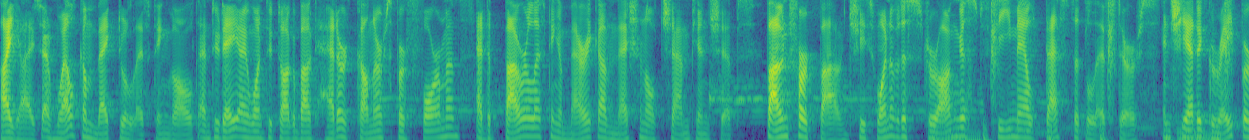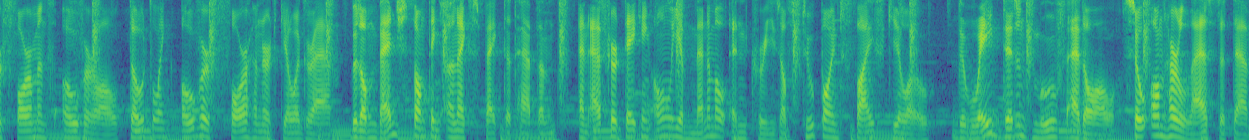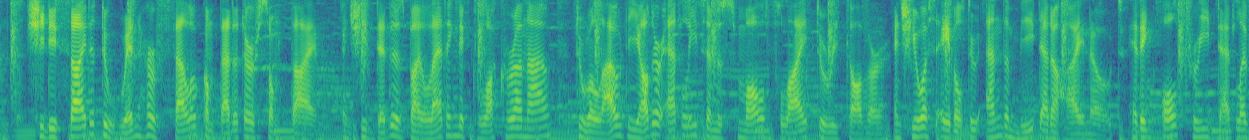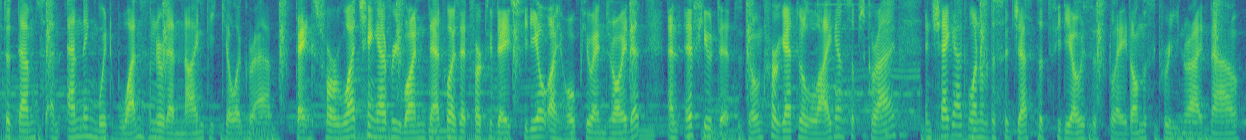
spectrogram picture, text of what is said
Hi guys and welcome back to Lifting Vault and today I want to talk about Heather Connor's performance at the Powerlifting America National Championships. Pound for pound, she's one of the strongest female tested lifters and she had a great performance overall, totaling over 400 kilograms. But on bench something unexpected happened and after taking only a minimal increase of 2.5 kilo, the weight didn't move at all, so on her last attempt, she decided to win her fellow competitor some time. And she did this by letting the clock run out to allow the other athletes in the small flight to recover. And she was able to end the meet at a high note, hitting all three deadlift attempts and ending with 190 kg. Thanks for watching everyone, that was it for today's video, I hope you enjoyed it. And if you did, don't forget to like and subscribe and check out one of the suggested videos displayed on the screen right now.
